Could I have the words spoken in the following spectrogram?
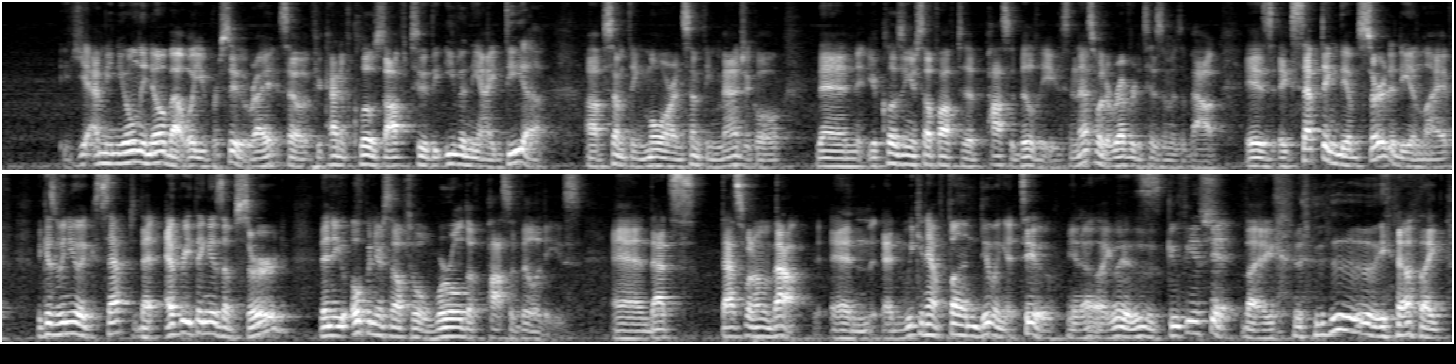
yeah i mean you only know about what you pursue right? So if you're kind of closed off to the even the idea of something more and something magical then you're closing yourself off to possibilities. And that's what irreverentism is about is accepting the absurdity in life. Because when you accept that everything is absurd then you open yourself to a world of possibilities. And that's that's what I'm about. And and we can have fun doing it too. You know, like this is goofy as shit. Like you know, like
